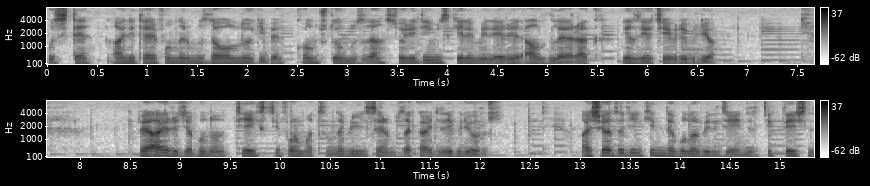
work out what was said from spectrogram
Bu site aynı telefonlarımızda olduğu gibi konuştuğumuzda söylediğimiz kelimeleri algılayarak yazıya çevirebiliyor. Ve ayrıca bunu TXT formatında bilgisayarımıza kaydedebiliyoruz. Aşağıda linkini de bulabileceğiniz Dictation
